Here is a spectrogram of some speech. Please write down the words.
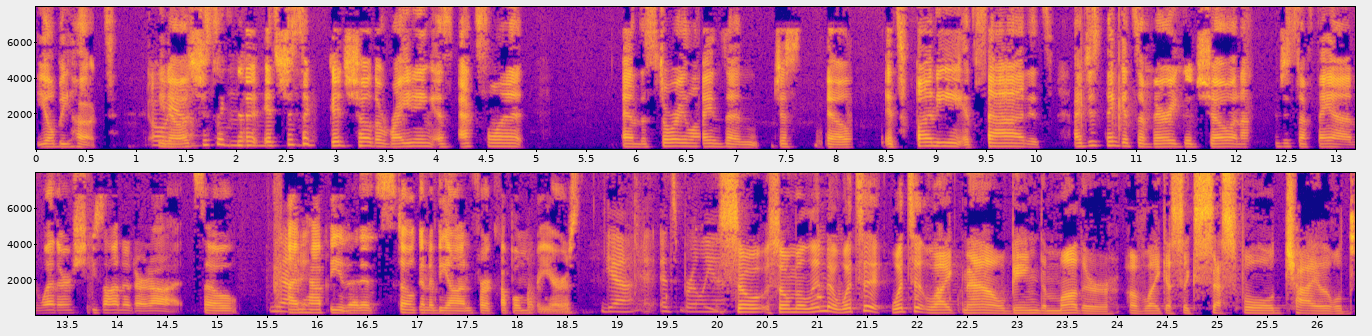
you'll be hooked. Oh, you know, yeah. it's just a good Mhm. it's just a good show. The writing is excellent, and the storylines, and just you know, it's funny, it's sad, it's. I just think it's a very good show, and I'm just a fan, whether she's on it or not. So yeah. I'm happy that it's still going to be on for a couple more years. Yeah, it's brilliant. So so Melinda, what's it what's it like now being the mother of like a successful child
